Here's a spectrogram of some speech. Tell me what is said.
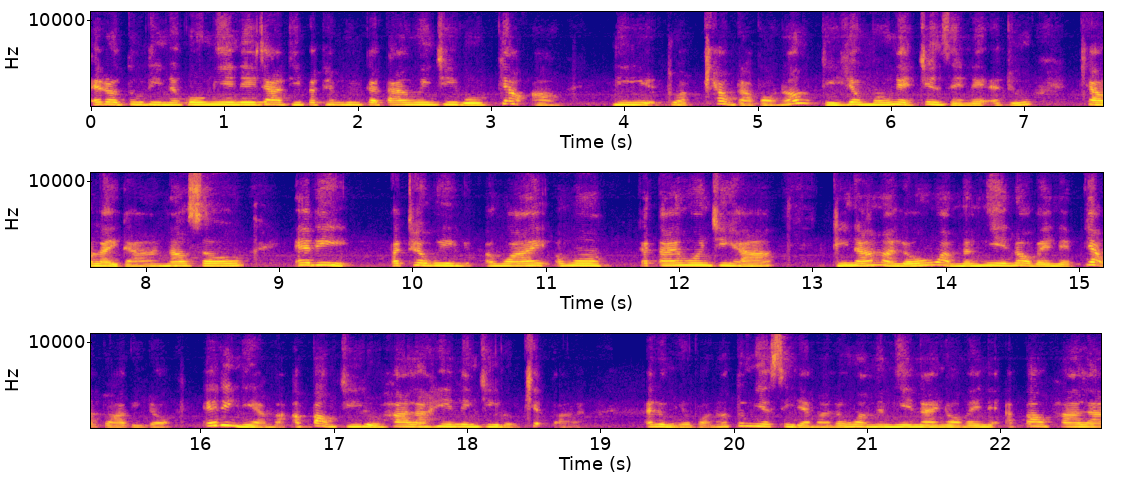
အဲ့တော့သူဒီငကိုမြင်နေကြဒီပထဝီကတိုင်းဝင်းကြီးကိုပျောက်အောင်ဒီသူကဖြောက်တာပေါ့နော်ဒီရုပ်မုံနဲ့ကျင့်စဉ်နဲ့အတူဖြောက်လိုက်တာနောက်ဆုံးအဲ့ဒီပထဝီအဝိုင်းအဝန်းကတိုင်းဝန်းကြီးဟာဒီနားမှာလုံးဝမမြင်တော့ဘဲနဲ့ပျောက်သွားပြီးတော့အဲ့ဒီနေရာမှာအပေါက်ကြီးလိုဟာလာဟင်းလင်းကြီးလိုဖြစ်သွားတာ အဲ့လိုမျိုးပေါ့နော်သူ့မျက်စိထဲမှာလုံးဝမမြင်နိုင်တော့ဘဲနဲ့အပေါက်ဟာလာ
